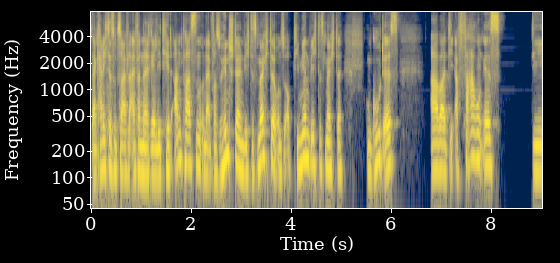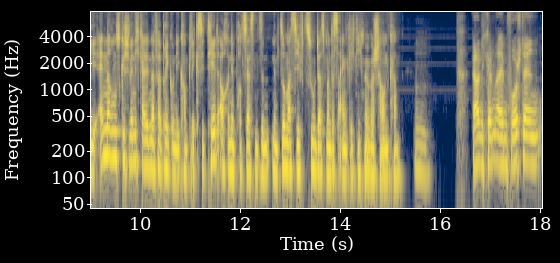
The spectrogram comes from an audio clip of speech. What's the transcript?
dann kann ich das im Zweifel einfach in der Realität anpassen und einfach so hinstellen, wie ich das möchte und so optimieren, wie ich das möchte und gut ist. Aber die Erfahrung ist, die Änderungsgeschwindigkeit in der Fabrik und die Komplexität auch in den Prozessen sind, nimmt so massiv zu, dass man das eigentlich nicht mehr überschauen kann. Hm. Ja, und ich könnte mir eben vorstellen,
